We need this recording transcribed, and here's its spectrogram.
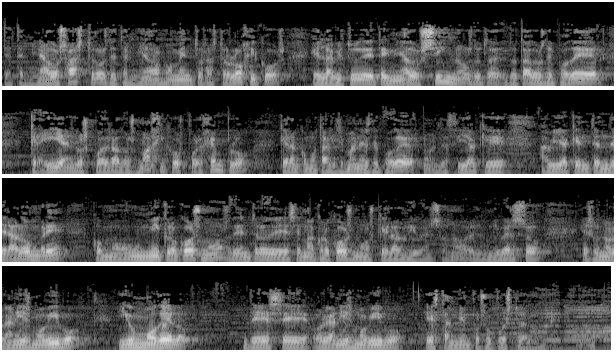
determinados astros, determinados momentos astrológicos, en la virtud de determinados signos dotados de poder, creía en los cuadrados mágicos, por ejemplo, que eran como talismanes de poder. Él decía que había que entender al hombre como un microcosmos dentro de ese macrocosmos que era el universo. El universo es un organismo vivo y un modelo de ese organismo vivo es también, por supuesto, el hombre.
